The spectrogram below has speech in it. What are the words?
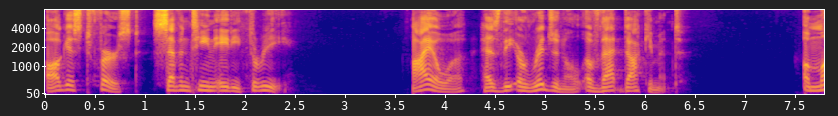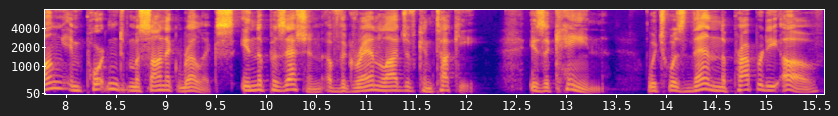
August 1, 1783. Iowa has the original of that document. Among important Masonic relics in the possession of the Grand Lodge of Kentucky is a cane, which was then the property of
